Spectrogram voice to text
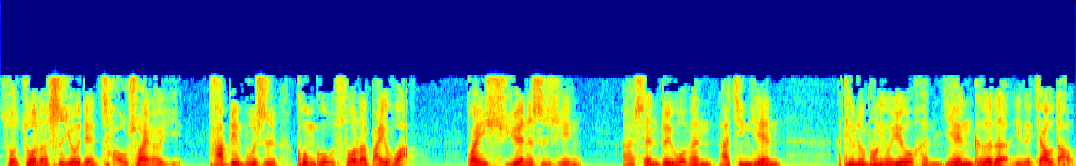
所做的是有点草率而已，他并不是空口说了白话。关于许愿的事情啊，神对我们啊今天听众朋友也有很严格的一个教导，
